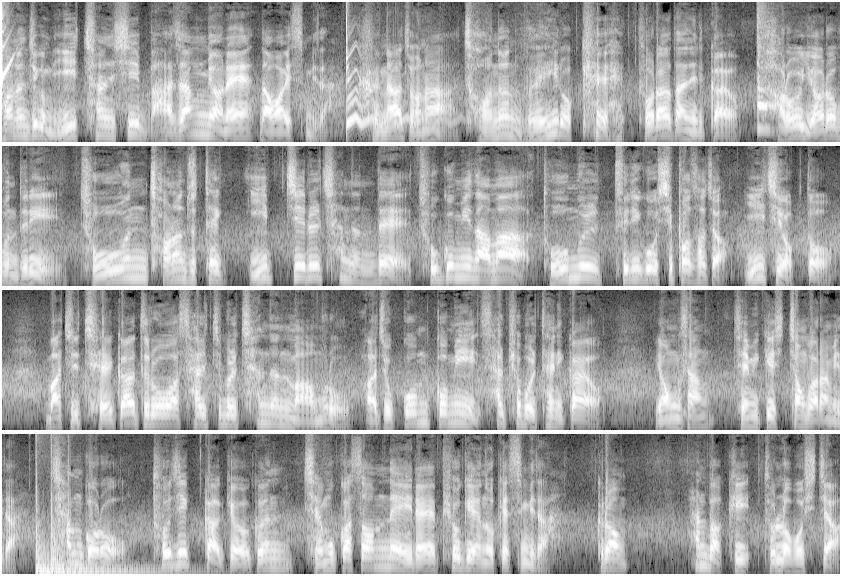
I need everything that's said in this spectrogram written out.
저는 지금 이천시 마장면에 나와 있습니다. 그나저나 저는 왜 이렇게 돌아다닐까요? 바로 여러분들이 좋은 전원주택 입지를 찾는데 조금이나마 도움을 드리고 싶어서죠. 이 지역도 마치 제가 들어와 살 집을 찾는 마음으로 아주 꼼꼼히 살펴볼 테니까요. 영상 재밌게 시청 바랍니다. 참고로 토지 가격은 제목과 썸네일에 표기해 놓겠습니다. 그럼 한 바퀴 둘러보시죠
